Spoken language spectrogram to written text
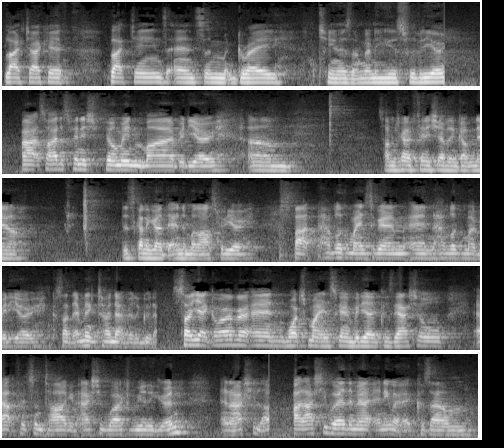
black jacket, black jeans, and some grey chinos that I'm going to use for the video. Alright, so I just finished filming my video. Um, so I'm just going to finish everything up now. This is going to go at the end of my last video. But have a look at my Instagram and have a look at my video because everything turned out really good. So yeah, go over and watch my Instagram video because the actual outfits from Target actually worked really good. And I actually love I'd actually wear them out anywhere because um,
